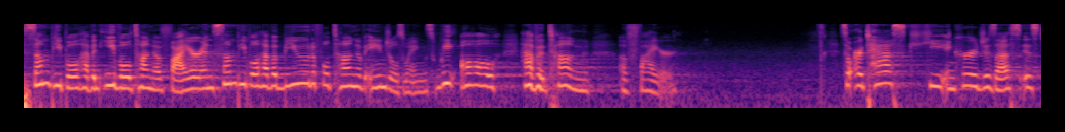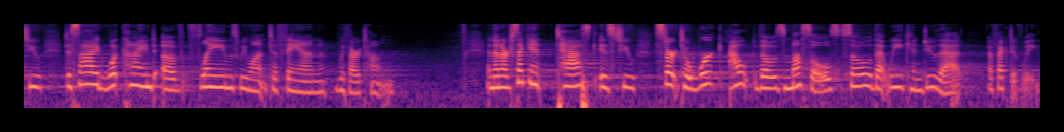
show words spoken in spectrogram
some people have an evil tongue of fire and some people have a beautiful tongue of angel's wings. We all have a tongue of fire. So, our task, he encourages us, is to decide what kind of flames we want to fan with our tongue. And then our second task is to start to work out those muscles so that we can do that effectively.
